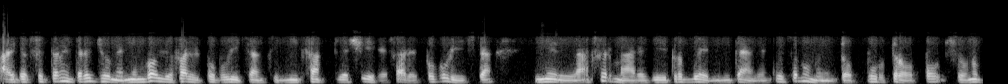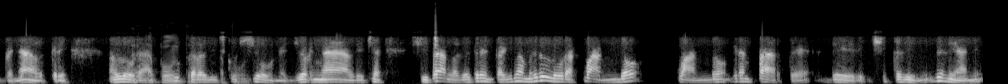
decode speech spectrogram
hai perfettamente ragione, non voglio fare il populista, anzi mi fa piacere fare il populista nell'affermare che i problemi in Italia in questo momento purtroppo sono ben altri. Allora, eh, appunto, tutta la discussione, appunto. giornali, cioè, si parla dei 30 km all'ora quando, quando gran parte dei cittadini italiani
